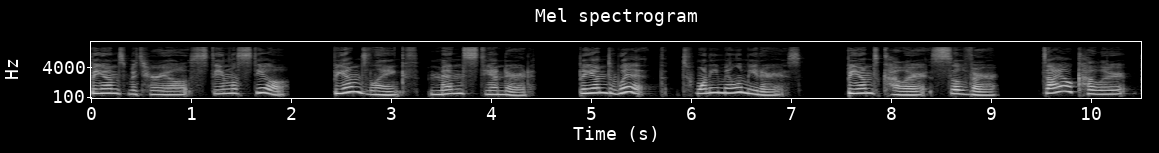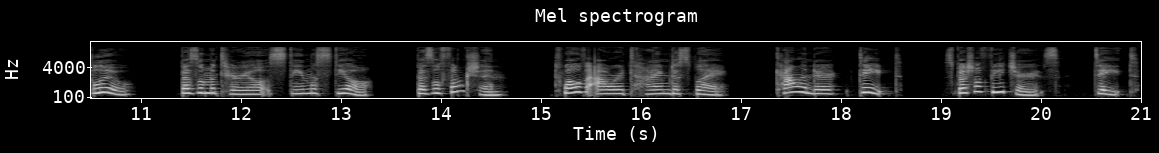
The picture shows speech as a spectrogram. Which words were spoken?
Band material stainless steel. Band length men's standard. Band width 20 millimeters. Band color silver. Dial color blue. Bezel material stainless steel. Bezel function 12 hour time display. Calendar date. Special features date.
